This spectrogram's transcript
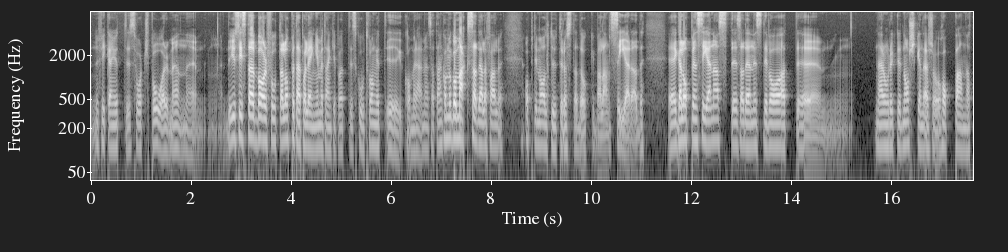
nu fick han ju ett svårt spår, men eh, det är ju sista barfotaloppet här på länge med tanke på att skotvånget eh, kommer här, men så att han kommer gå maxad i alla fall, optimalt utrustad och balanserad. Eh, galoppen senast, eh, sa Dennis, det var att eh, när hon ryckte norsken där så hoppade han att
